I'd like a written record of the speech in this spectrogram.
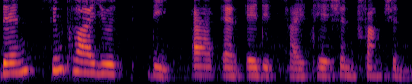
then simply use the add and edit citation function.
